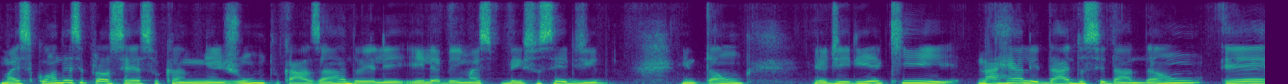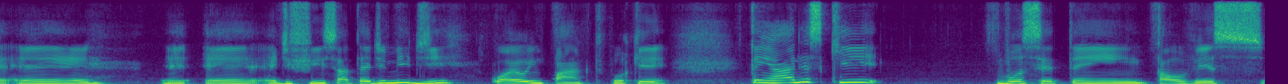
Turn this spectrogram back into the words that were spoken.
Mas quando esse processo caminha junto, casado, ele, ele é bem mais bem sucedido. Então, eu diria que, na realidade do cidadão, é, é, é, é, é difícil até de medir qual é o impacto, porque tem áreas que você tem talvez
